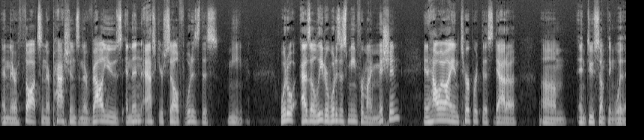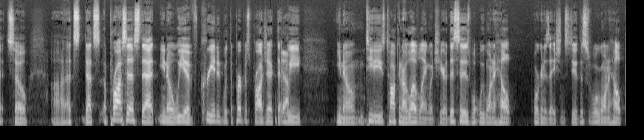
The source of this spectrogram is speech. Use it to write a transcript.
and their thoughts and their passions and their values, and then ask yourself, what does this mean? What do as a leader, what does this mean for my mission, and how do I interpret this data um, and do something with it? So uh, that's that's a process that you know we have created with the Purpose Project that Yeah. we, you know, TD's talking our love language here. This is what we want to help organizations do. This is what we want to help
